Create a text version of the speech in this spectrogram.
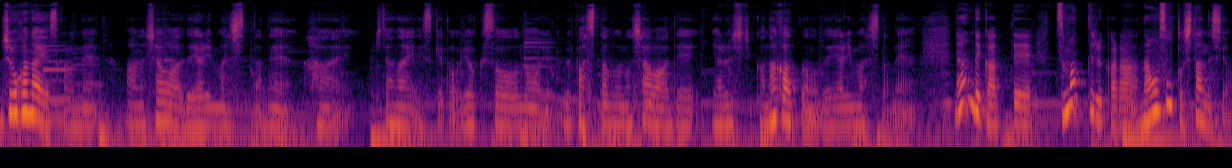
しょうがないですからね。あのシャワーでやりましたね。はい。汚いですけど浴槽のバスタブのシャワーでやるしかなかったのでやりましたね。なんでかって詰まってるから直そうとしたんですよ。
